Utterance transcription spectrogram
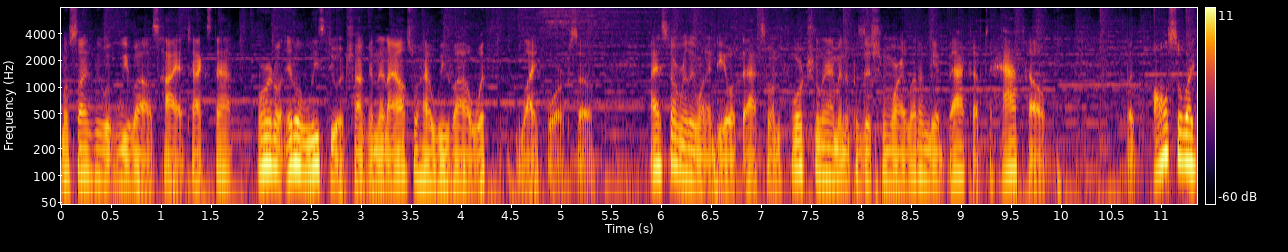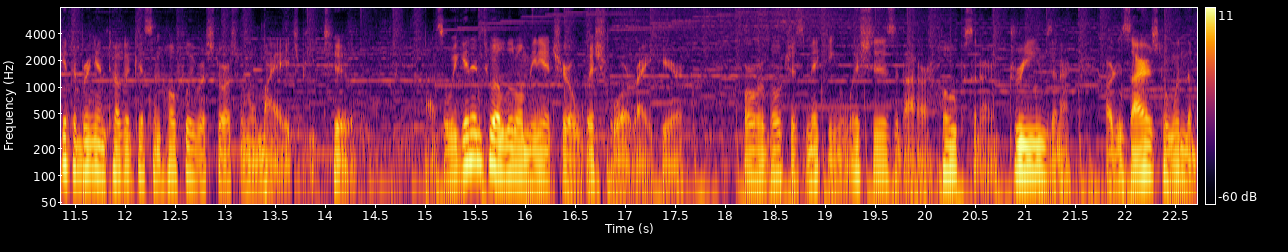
most likely with Weavile's high attack stat, or it'll, it'll at least do a chunk, and then I also have Weavile with Life Orb, so I just don't really want to deal with that, so unfortunately I'm in a position where I let him get back up to half health, but also I get to bring in Togekiss and hopefully restore some of my HP too. Uh, so we get into a little miniature wish war right here, where we're both just making wishes about our hopes and our dreams and our, our desires to win the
